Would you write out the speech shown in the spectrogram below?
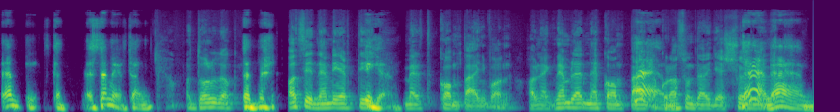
nem, tehát ezt nem értem. A dolognak most, azért nem érti, igen. mert kampány van. Ha meg nem lenne kampány, nem. akkor azt mondaná, hogy egy sör nem, nem.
